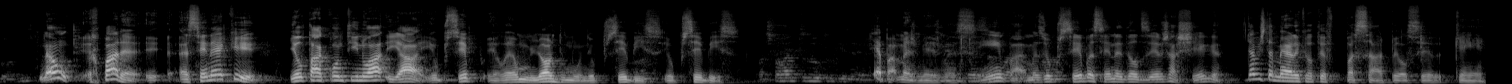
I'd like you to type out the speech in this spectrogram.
Ouviste? Não, repara, a cena é que ele está a continuar. E ah, eu percebo, ele é o melhor do mundo, eu percebo isso, eu percebo isso. Podes falar tudo o que tu quiseres. É pá, mas mesmo assim, pá, mas eu percebo a cena dele dizer já chega. Já viste a merda que ele teve que passar para ele ser quem é?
